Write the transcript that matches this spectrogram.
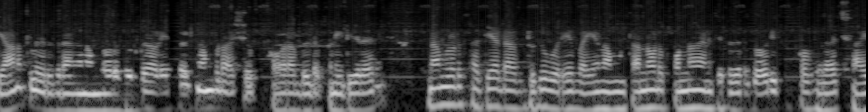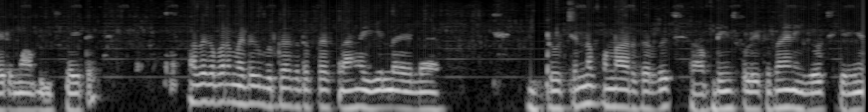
தியானத்தில் இருக்கிறாங்க நம்மளோட துர்கா அப்படின்னு சொல்லிட்டு நம்மளோட அசோக் பவராக பில்டப் பண்ணிட்டு இருக்கிறாரு. நம்மளோட சத்யா டாக்டருக்கு ஒரே பயம் நம்ம தன்னோட பொண்ணாக நினச்சிட்டு இருக்கிற கௌரி ஏதாச்சும் ஆயிடுமா அப்படின்னு சொல்லிட்டு. அதுக்கப்புறமேட்டுக்கு துர்கா கிட்ட பேசுகிறாங்க இல்லை இல்லை இப்போ சின்ன பொண்ணாக இருக்கிறது அப்படின்னு சொல்லிட்டு தான் நீங்கள் யோசிக்கிறீங்க?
